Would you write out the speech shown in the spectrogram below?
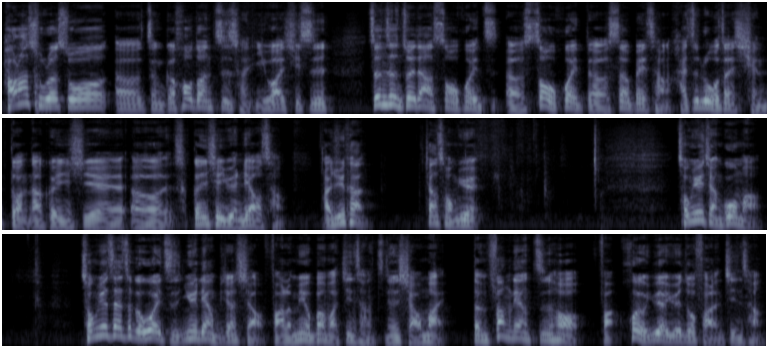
好那除了说呃整个后段制程以外，其实真正最大的受惠呃受惠的设备厂还是落在前段，那跟一些呃跟一些原料厂来去看，像崇越，崇越讲过嘛，崇越在这个位置因为量比较小，法人没有办法进场，只能小买，等放量之后法会有越来越多法人进场。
